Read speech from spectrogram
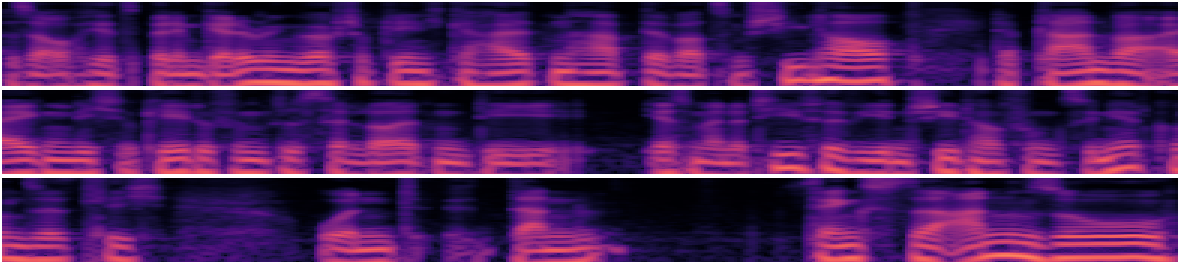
also auch jetzt bei dem Gathering-Workshop, den ich gehalten habe, der war zum Schielhau. Der Plan war eigentlich, okay, du vermittelst den Leuten, die erstmal in der Tiefe, wie ein Schielhau funktioniert grundsätzlich und dann fängst du an, so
